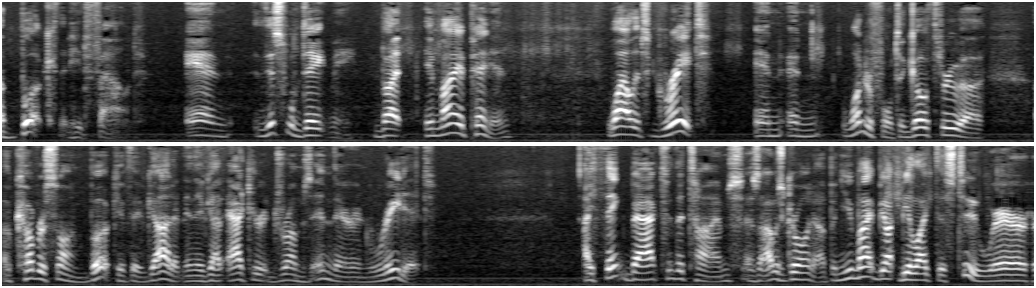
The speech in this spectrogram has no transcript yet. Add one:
a book that he'd found, and this will date me, but in my opinion, while it's great and and wonderful to go through a a cover song book if they've got it and they've got accurate drums in there and read it. I think back to the times as I was growing up, and you might be, be like this too, where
